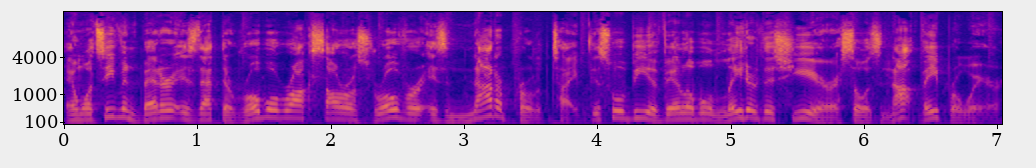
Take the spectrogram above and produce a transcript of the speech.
And what's even better is that the Roborock Saros Rover is not a prototype. This will be available later this year, so it's not vaporware.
